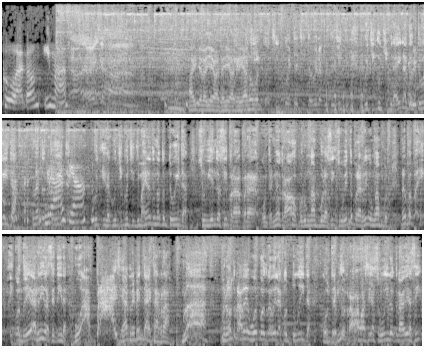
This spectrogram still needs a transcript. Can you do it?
Cubatón y más. Ahí te lo llevas, te llevas, te llevas dos bol- Cuchi, cuchi, cuchito, mira, cuchi, cuchi, cuchi, cuchi, mira, hay una tortuguita, una tortuguita. Gracias. Cuchi, la cuchi, cuchi, te imagínate una tortuguita subiendo así para, para con tremendo trabajo por un árbol así, subiendo por arriba un árbol. Pero, papá, y, y cuando llega arriba se tira, ¡guau! ¡Pra! Y se da tremenda destarrá. ¡Bla! Pero otra vez vuelve otra vez la tortuguita, con tremendo trabajo así a subir otra vez así,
